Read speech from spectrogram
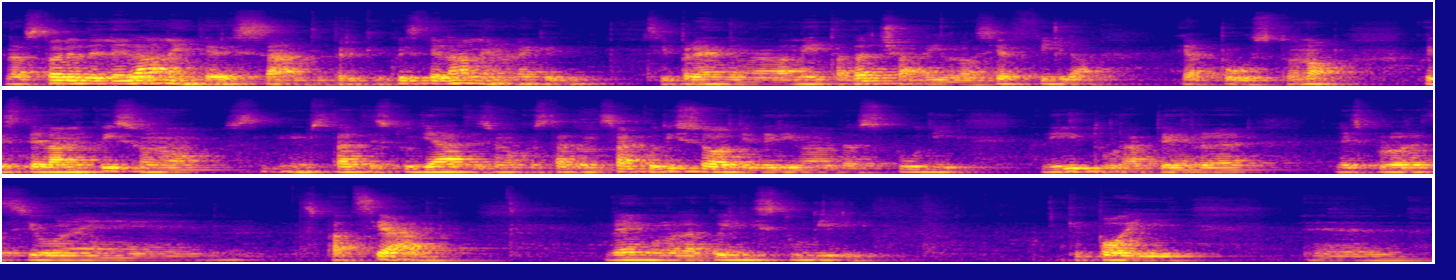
la storia delle lame è interessante perché queste lame non è che si prende una lametta d'acciaio, la si affila e a posto, no. Queste lame qui sono state studiate, sono costate un sacco di soldi, derivano da studi addirittura per l'esplorazione spaziale. Vengono da quegli studi lì, che poi eh,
